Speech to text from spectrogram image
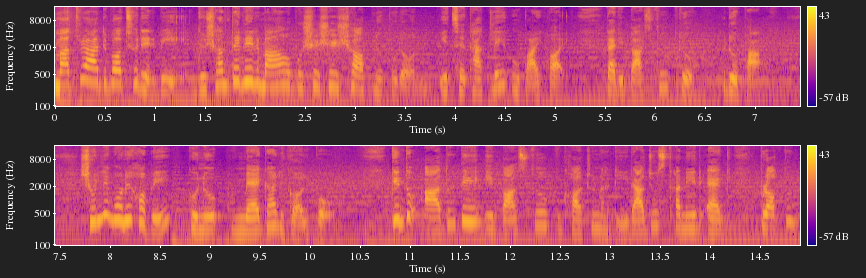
মাত্র আট বছরের বিয়ে, দুসন্তানের মা অবশেষে স্বপ্ন পূরণ। ইচ্ছে থাকলে উপায় হয়, তারই বাস্তব রূপ, রূপা। শুনলে মনে হবে কোনো ম্যাগার গল্প। কিন্তু আদতে এই বাস্তব ঘটনাটি রাজস্থানের এক প্রত্যন্ত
